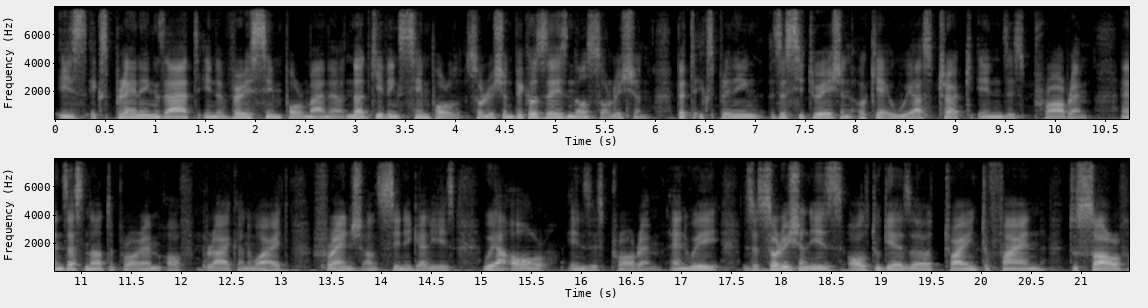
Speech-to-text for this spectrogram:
is explaining that in a very simple manner, not giving simple solution because there is no solution, but explaining the situation. Okay, we are stuck in this problem, and that's not a problem of black and white, French and Senegalese. We are all in this problem, and we the solution is all together trying to find to solve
